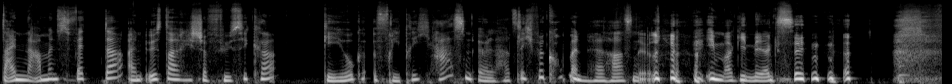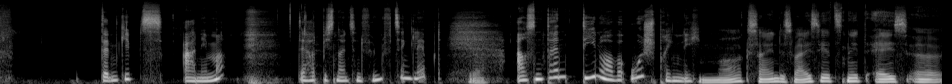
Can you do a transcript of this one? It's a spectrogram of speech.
Dein Namensvetter, ein österreichischer Physiker, Georg Friedrich Hasenöll. Herzlich willkommen, Herr Hasenöll. Imaginär gesehen. Dann gibt es Anima. Der hat bis 1915 gelebt. Ja. Aus dem Trentino, aber ursprünglich. Mag sein, das weiß ich jetzt nicht. Er ist, äh,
